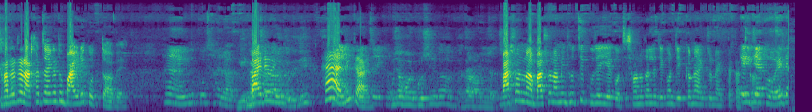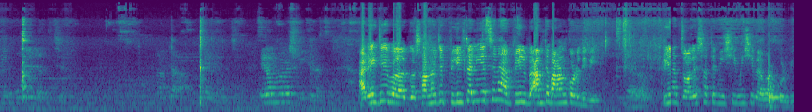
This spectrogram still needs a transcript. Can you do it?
ঝাঁটাটা রাখার জায়গা তো বাইরে করতে হবে। হ্যাঁ কিন্তু কোথায় রাখব? বাইরে হ্যাঁ লিকার পূজা বল বসিয়ে দাও দাঁড়াও আমি যাচ্ছি। বাসন না বাসন আমি ধুচ্ছি পূজা ইয়ে করছে। স্বর্ণতালে যে কোনো যে কোনো একজন একটা কাজ এই দেখো এটা এরকম ভাবে শুয়ে যাচ্ছে। আর এই যে স্বর্ণ যে প্রিলটা নিয়েছে না প্রিল আনতে বারণ করে দিবি। প্রিল জলের সাথে মিশিয়ে মিশিয়ে ব্যবহার করবি।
